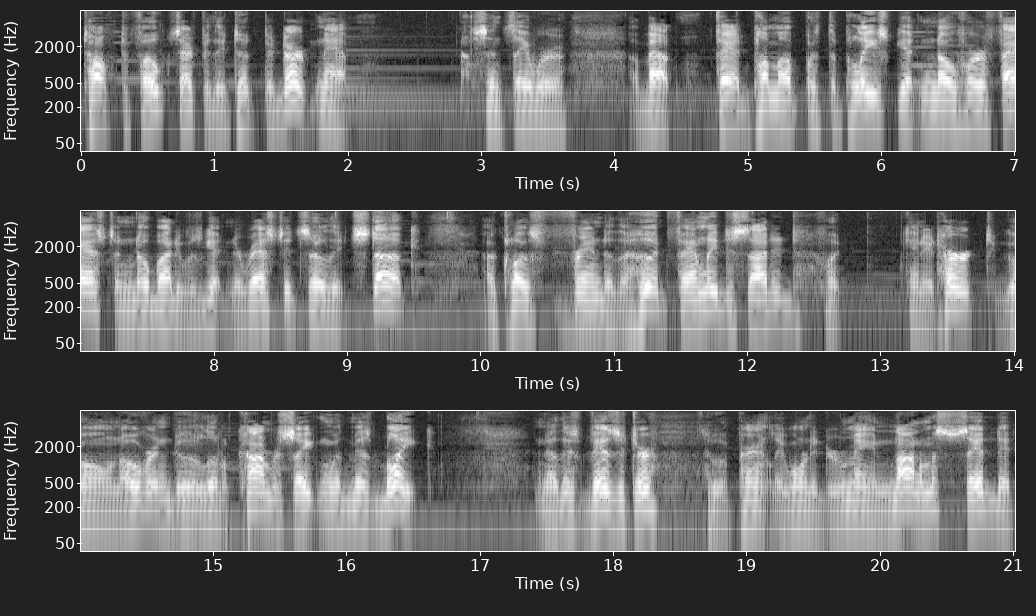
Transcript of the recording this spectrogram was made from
talk to folks after they took their dirt nap. Since they were about fed plumb up with the police getting nowhere fast and nobody was getting arrested, so that stuck, a close friend of the Hood family decided what can it hurt to go on over and do a little conversating with Miss Blake. Now, this visitor, who apparently wanted to remain anonymous, said that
